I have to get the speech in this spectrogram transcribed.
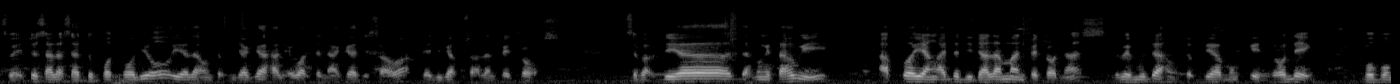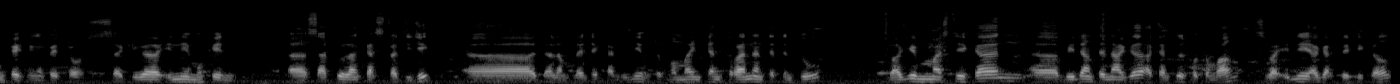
So itu salah satu portfolio ialah untuk menjaga hal ehwal tenaga di Sarawak dan juga persoalan Petros. Sebab dia dah mengetahui apa yang ada di dalaman Petronas lebih mudah untuk dia mungkin berunding berhubung kait dengan Petros. Saya kira ini mungkin uh, satu langkah strategik uh, dalam pelantikan ini untuk memainkan peranan tertentu bagi memastikan uh, bidang tenaga akan terus berkembang sebab ini agak kritikal.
